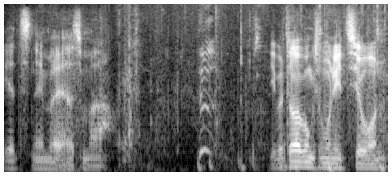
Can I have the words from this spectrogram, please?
Jetzt nehmen wir erstmal die Betäubungsmunition.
